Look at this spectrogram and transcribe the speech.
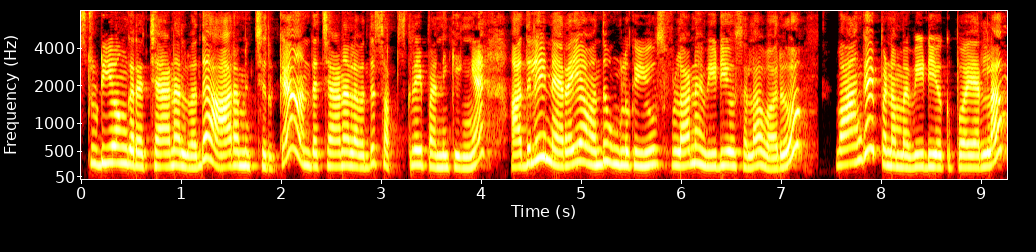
ஸ்டுடியோங்கிற சேனல் வந்து ஆரம்பிச்சிருக்கேன். அந்த சேனலை வந்து சப்ஸ்கிரைப் பண்ணிக்கிங்க. அதுலேயும் நிறையா வந்து உங்களுக்கு யூஸ்ஃபுல்லான வீடியோஸ் எல்லாம் வரும். வாங்க இப்போ நம்ம வீடியோக்கு போயிடலாம்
